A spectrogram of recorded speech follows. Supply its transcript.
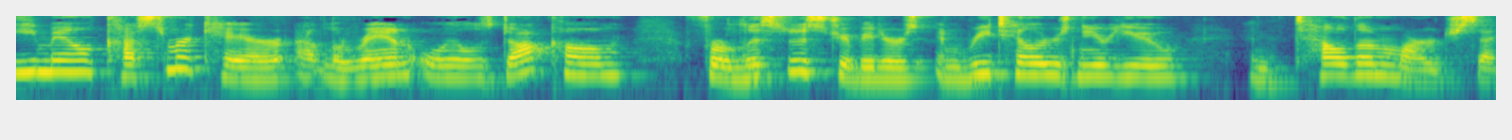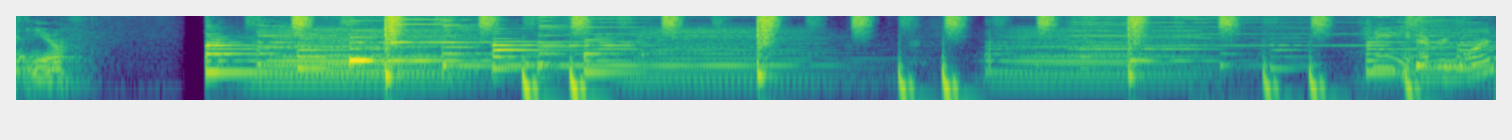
email customer care at lorannoils.com for a list of distributors and retailers near you and tell them Marge sent you. Hey everyone,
